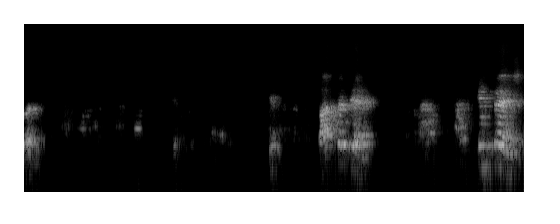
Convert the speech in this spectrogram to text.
पर बात करते हैं। इंटरेस्ट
